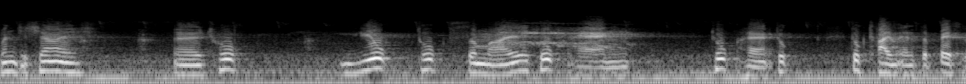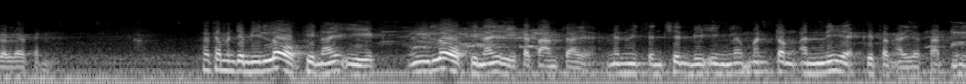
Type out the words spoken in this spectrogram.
มันจะใช้ทุกยุคทุกสมัยทุกแห่ง ทุกแห่งทุกทุก time and space ก็แล้วกันถ้าถ้ามันจะมีโลกที่ไหนอีก มีโลกที่ไหนอีกก็ตามใจ มันมีเซนเชนบีอิงแล้วมันต้องอันนี้คือต้องอริยสัจนี่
